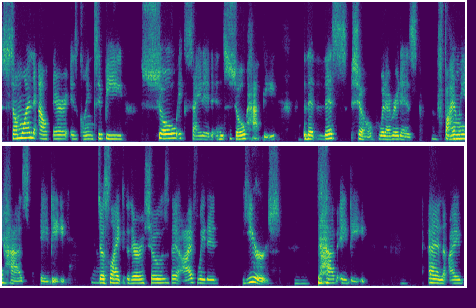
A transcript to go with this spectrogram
Someone out there is going to be so excited and so happy that this show, whatever it is, mm-hmm. finally has AD. Yeah. Just like there are shows that I've waited years mm-hmm. to have AD. And I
